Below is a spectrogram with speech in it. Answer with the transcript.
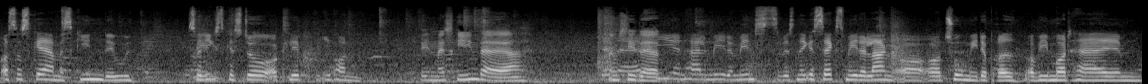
og så skærer maskinen det ud, så de ikke skal stå og klippe i hånden. Det er en maskine, der er... Den man sige, der er er 4,5 meter mindst, hvis den ikke er 6 meter lang og, og 2 meter bred. Og vi måtte have øhm,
